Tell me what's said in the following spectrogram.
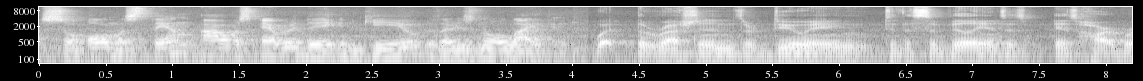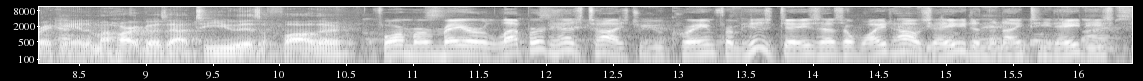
So almost 10 hours every day in Kiev, there is no lighting. What the Russians are doing to the civilians is, is heartbreaking. And my heart goes out to you as a father. Former Mayor Leppert has ties to Ukraine from his days as a White House aide in the 1980s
